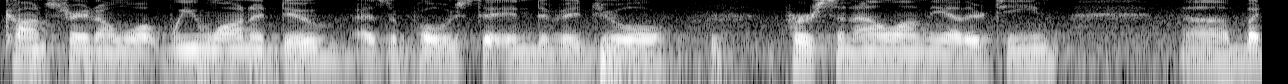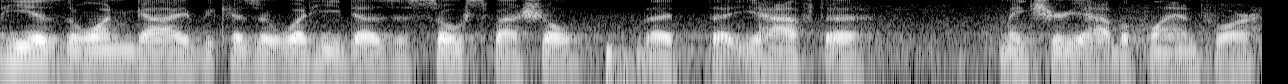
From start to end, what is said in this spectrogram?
concentrate on what we want to do as opposed to individual personnel on the other team. Uh, but he is the one guy because of what he does is so special that, that you have to make sure you have a plan for.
